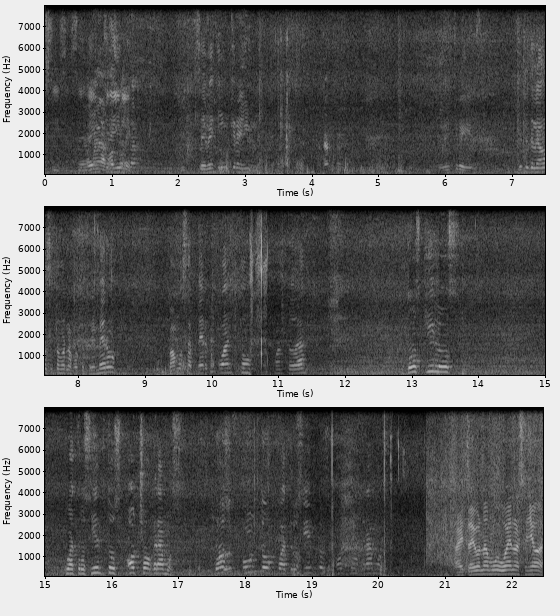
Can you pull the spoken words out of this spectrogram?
Sí, sí, se ve increíble. Se ve increíble. Se ve increíble. Ahorita le vamos a tomar la foto. Primero, vamos a ver cuánto, cuánto da. 2 kilos 408 gramos. 2.408 gramos. Ahí traigo una muy buena, señor.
